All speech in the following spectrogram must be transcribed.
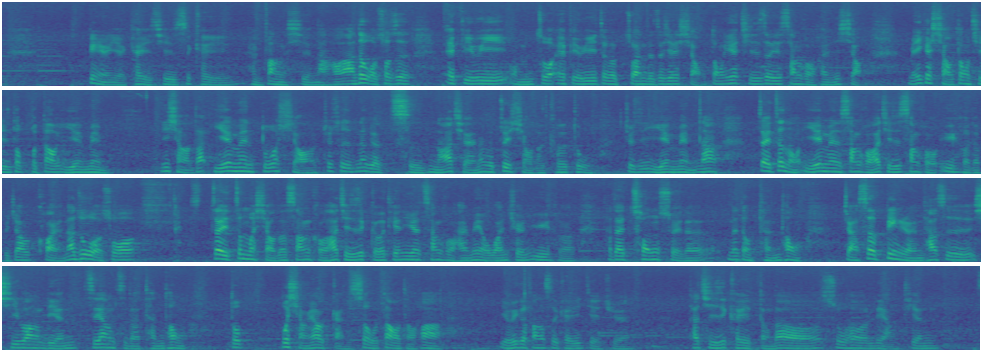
病人也可以，其实是可以很放心啦。好啊，如果说是 FUE，我们做 FUE 这个钻的这些小洞，因为其实这些伤口很小，每一个小洞其实都不到一 mm。你想它一 mm 多小，就是那个尺拿起来那个最小的刻度就是一 mm。那在这种一 mm 的伤口，它其实伤口愈合的比较快。那如果说在这么小的伤口，它其实隔天因为伤口还没有完全愈合，它在冲水的那种疼痛。假设病人他是希望连这样子的疼痛都不想要感受到的话，有一个方式可以解决，他其实可以等到术后两天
